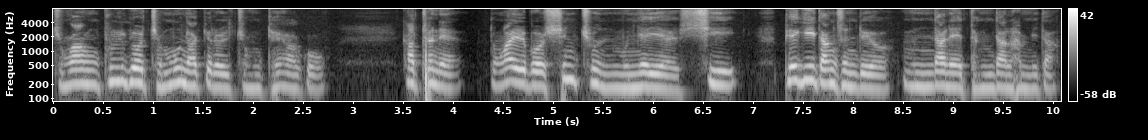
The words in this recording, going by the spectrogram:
중앙불교 전문학교를 중퇴하고 같은 해 동아일보 신춘 문예의 시 100이 당선되어 문단에 등단합니다.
